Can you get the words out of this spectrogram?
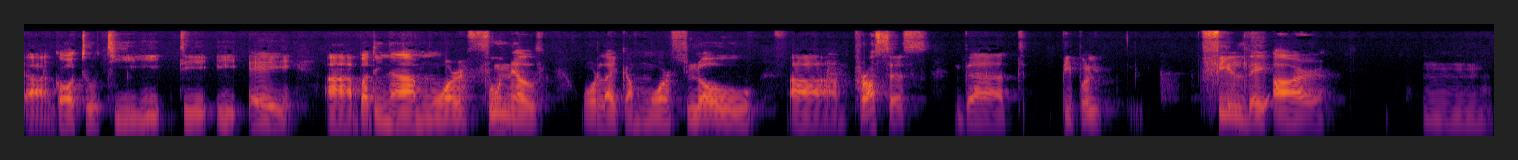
uh, go to TE, TEA, uh, but in a more funnel or like a more flow uh, process that people feel they are um,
